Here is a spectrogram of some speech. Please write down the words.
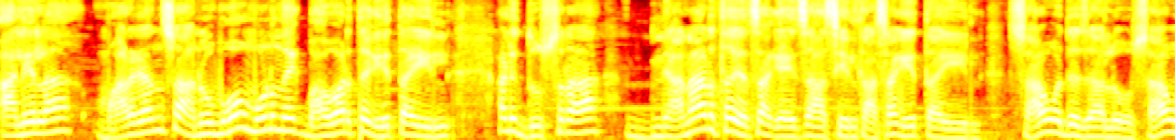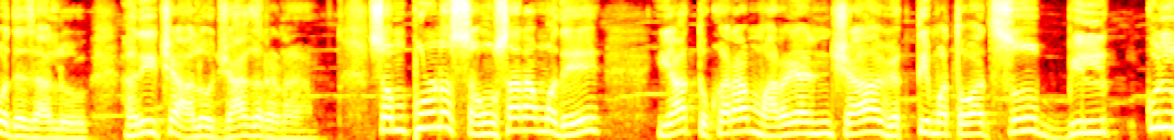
आलेला महाराजांचा अनुभव म्हणून एक भावार्थ घेता येईल आणि दुसरा ज्ञानार्थ याचा घ्यायचा असेल तसा घेता येईल. सावध झालो सावध झालो हरीच्या आलो जागरणा. संपूर्ण संसारामध्ये या तुकाराम महाराजांच्या व्यक्तिमत्वाचं बिलकुल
